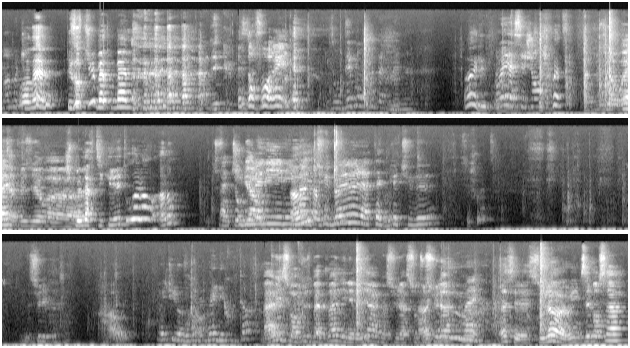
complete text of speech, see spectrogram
Pas bras, pas Bordel, ils ont tué Batman. C'est enfoiré. Ils ont démonté Batman. Ah, il est... Ouais, il y a ses jambes. T'as plusieurs, ouais, Ouais. t'as plusieurs. euh, Je peux l'articuler et tout alors Ah non tu- Bah, tu tu lui mets les, les Ah mains oui, que tu veux, la tête que tu veux. C'est chouette. Les couteaux. Ah oui. Oui, tu dois vraiment les couteaux. Bah, oui, soit en plus Batman, il est bien, quoi, celui-là, surtout Ah celui-là. Ouais. Ah, c'est celui-là, oui. C'est pour ça.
